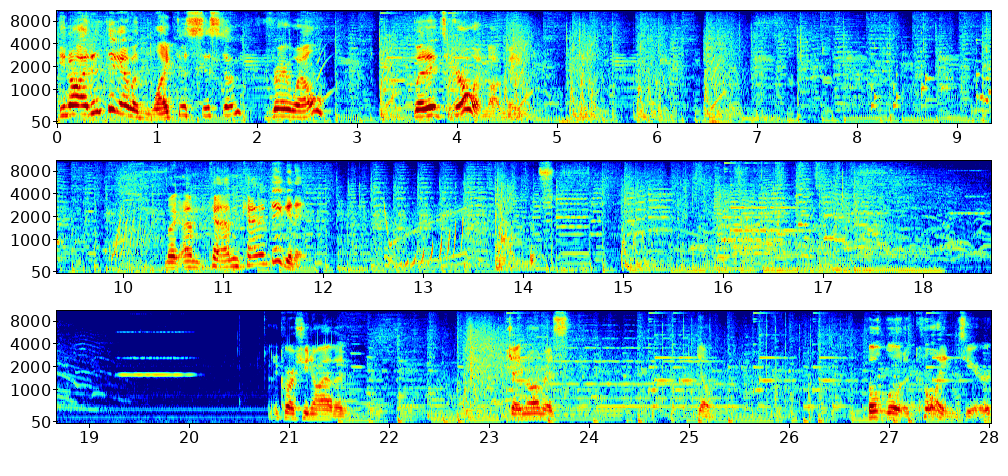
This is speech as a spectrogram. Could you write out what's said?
You know, I didn't think I would like this system very well, but it's growing on me. Like, I'm, I'm kind of digging it. Course, you know, I have a ginormous, you know, boatload of coins here.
